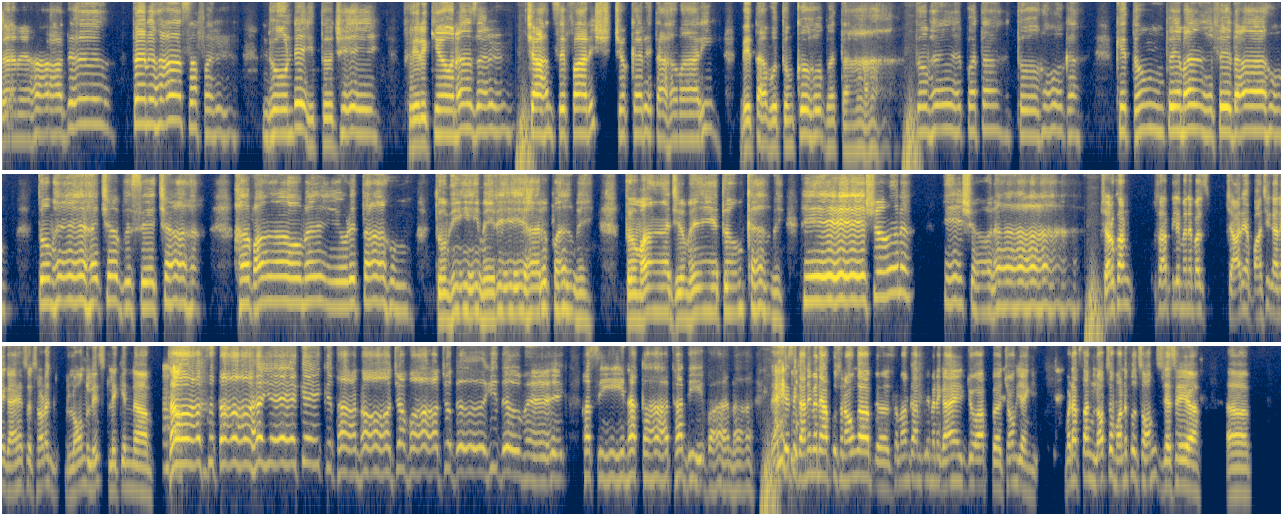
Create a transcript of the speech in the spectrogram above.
तनहा दिल तनहा सफ़र ढूंढे तुझे। फिर क्यों नज़र, चाँद से फारिश जो करता हमारी, देता वो तुमको बता। तुम्हें पता तो होगा कि तुम पे मैं फिदा हूँ। तुम्हें है जब से चाह, हवाओं में उड़ता हूँ। तुम ही मेरे हर पल में तुम आज में तुम कल में। हे सोना हे सोना शाहरुख खान साहब के लिए मैंने बस चार या पाँच ही गाने गाए हैं so it's not a long list लेकिन दास्ता है ये कि एक था नौजवान जो दिल ही दिल में हसीना का था दीवाना। ऐसे ऐसे गाने मैंने आपको सुनाऊँगा सलमान खान के लिए मैंने गाए जो आप चौंक जाएँगी। बट आई संग लॉट्स ऑफ़ वंडरफुल सॉन्ग्स जैसे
